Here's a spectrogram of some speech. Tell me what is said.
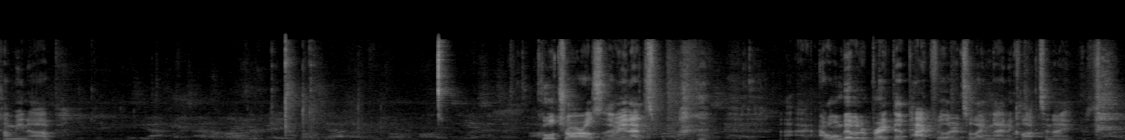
coming up. Cool Charles. I mean, that's... I won't be able to break that pack filler until like 9 o'clock tonight.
